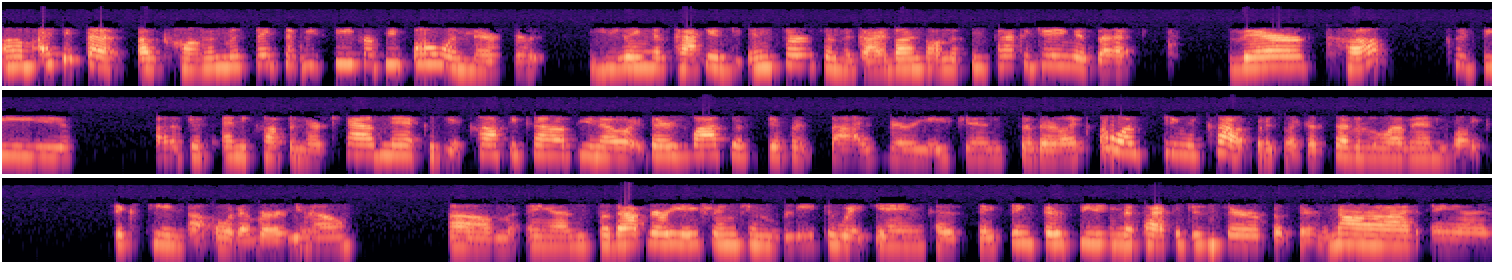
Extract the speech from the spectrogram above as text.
Um, I think that a common mistake that we see for people when they're using the package inserts and the guidelines on the food packaging is that their cup could be uh, just any cup in their cabinet, could be a coffee cup. You know, there's lots of different size variations. So they're like, oh, I'm feeding a cup, but it's like a 7-Eleven, like 16, whatever, you know. Um, and so that variation can lead to weight gain because they think they're feeding the package insert, but they're not. And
